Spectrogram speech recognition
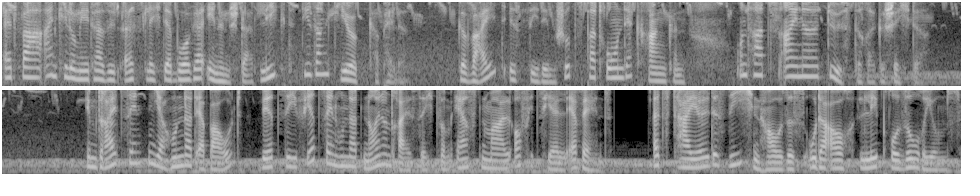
Etwa ein Kilometer südöstlich der Burger Innenstadt liegt die St. Jürg-Kapelle. Geweiht ist sie dem Schutzpatron der Kranken und hat eine düstere Geschichte. Im 13. Jahrhundert erbaut, wird sie 1439 zum ersten Mal offiziell erwähnt. Als Teil des Siechenhauses oder auch Leprosoriums.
